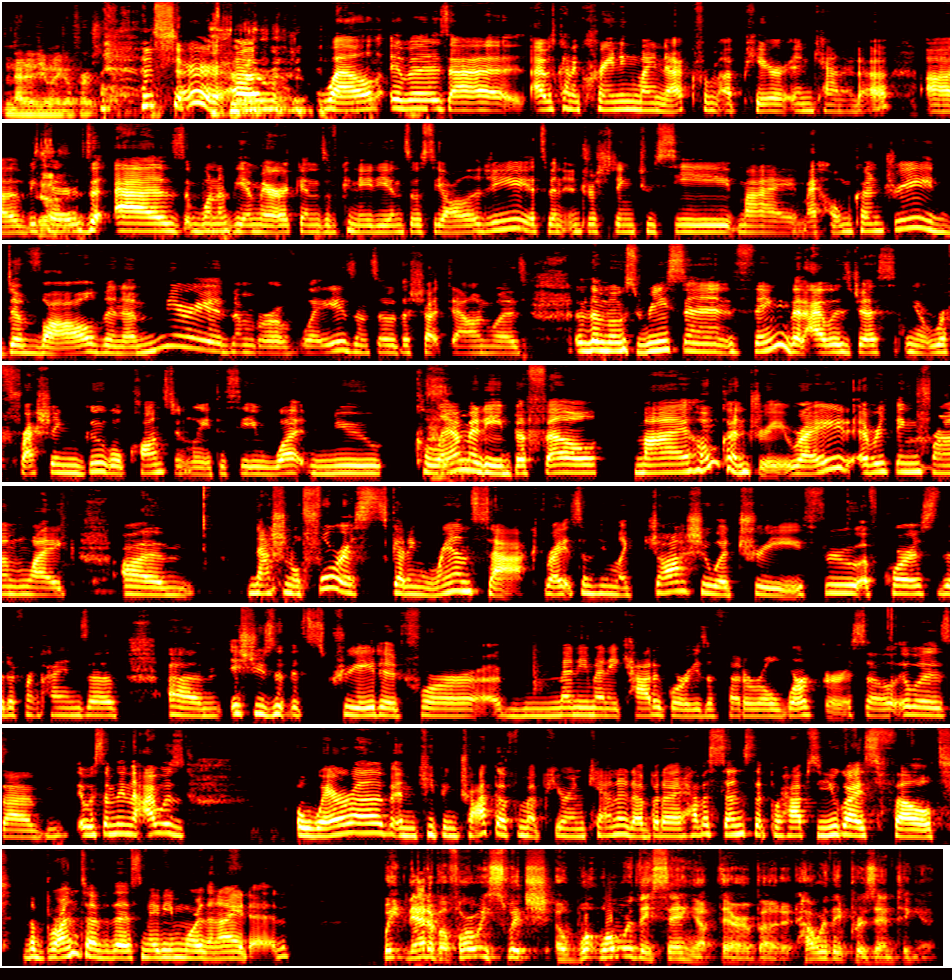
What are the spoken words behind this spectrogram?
Neda, do you want to go first? sure. Um, well, it was uh, I was kind of craning my neck from up here in Canada uh, because, yeah. as one of the Americans of Canadian sociology, it's been interesting to see my my home country devolve in a myriad number of ways, and so the shutdown was the most recent thing that I was just you know refreshing Google constantly to see what new calamity befell my home country, right? Everything from like um, national forests getting ransacked, right? Something like Joshua Tree, through, of course, the different kinds of um, issues that it's created for uh, many, many categories of federal workers. So it was um, it was something that I was aware of and keeping track of from up here in Canada. But I have a sense that perhaps you guys felt the brunt of this maybe more than I did. Wait, Neda, before we switch, uh, what, what were they saying up there about it? How were they presenting it?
